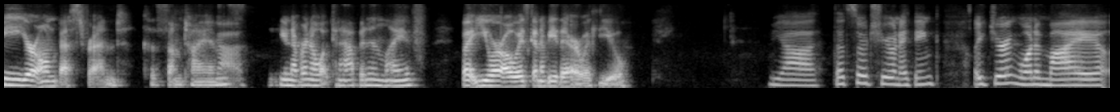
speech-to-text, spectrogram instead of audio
be your own best friend because sometimes yeah. you never know what can happen in life, but you are always going to be there with you. Yeah, that's so true. And I think like during one of my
